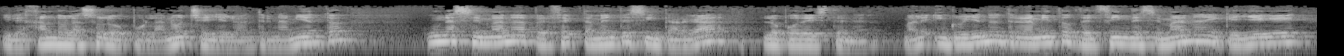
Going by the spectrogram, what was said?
y dejándola solo por la noche y en los entrenamientos, una semana perfectamente sin cargar lo podéis tener, ¿vale? Incluyendo entrenamientos del fin de semana y que llegue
